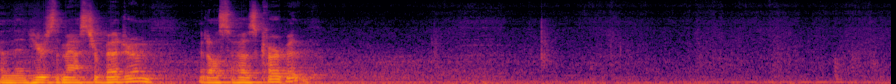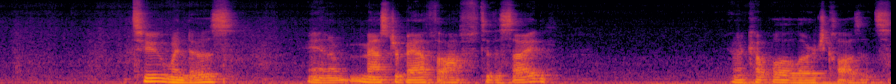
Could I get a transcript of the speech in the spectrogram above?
And then here's the master bedroom. It also has carpet. Two windows and a master bath off to the side and a couple of large closets.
